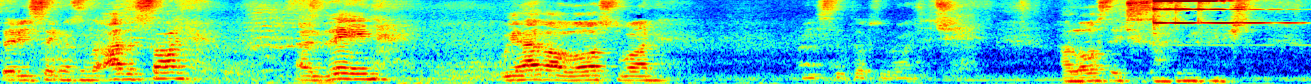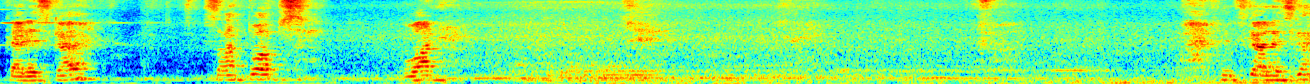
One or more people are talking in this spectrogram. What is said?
30 seconds on the other side, and then we have our last one. We sit ups around the chair. Our last exercise and we finished. Okay, let's go. Side pops. One, two. Let's go, let's go.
